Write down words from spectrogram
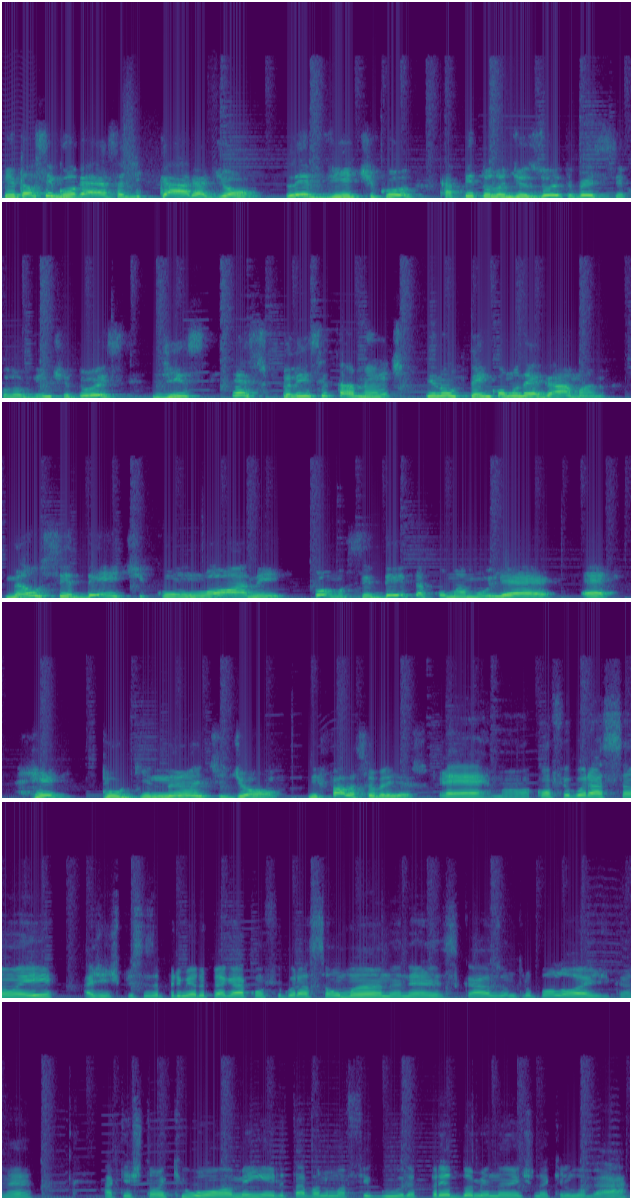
Então segura essa de cara, John. Levítico, capítulo 18, versículo 22, diz explicitamente, e não tem como negar, mano. Não se deite com um homem como se deita com uma mulher. É repugnante, John. Me fala sobre isso. É, irmão, a configuração aí, a gente precisa primeiro pegar a configuração humana, né? Nesse caso, antropológica, né? A questão é que o homem, ele estava numa figura predominante naquele lugar.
